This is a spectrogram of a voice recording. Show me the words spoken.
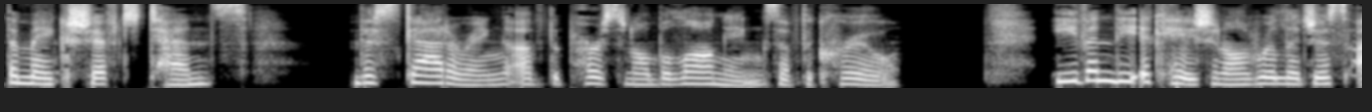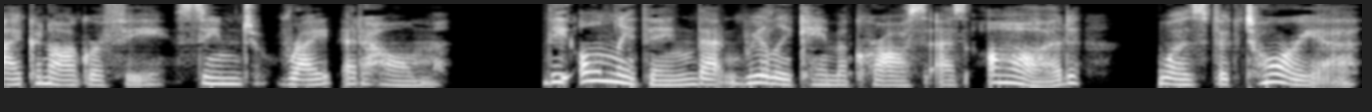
the makeshift tents, the scattering of the personal belongings of the crew. Even the occasional religious iconography seemed right at home. The only thing that really came across as odd was Victoria.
